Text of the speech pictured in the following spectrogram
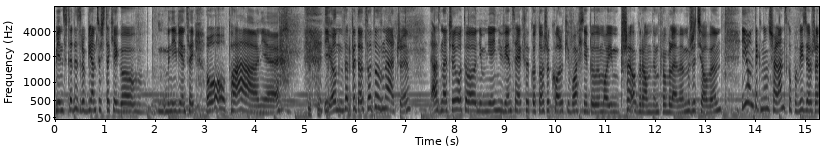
Więc wtedy zrobiłam coś takiego mniej więcej, o panie... I on zapytał, co to znaczy, a znaczyło to nie mniej, nie więcej jak tylko to, że kolki właśnie były moim przeogromnym problemem życiowym. I on tak nonszalancko powiedział, że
